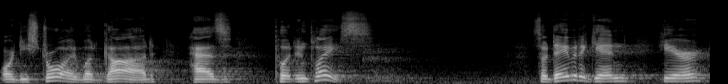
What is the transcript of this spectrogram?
or destroy what God has put in place. So, David, again, here,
